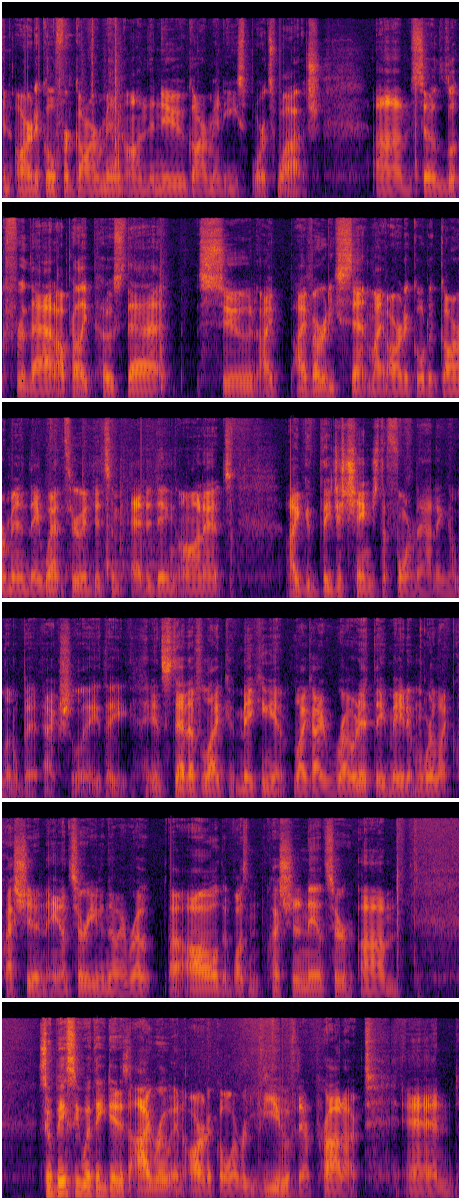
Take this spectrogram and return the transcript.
an article for Garmin on the new Garmin Esports watch. Um, so look for that. I'll probably post that soon. I I've already sent my article to Garmin. They went through and did some editing on it. I they just changed the formatting a little bit actually. They instead of like making it like I wrote it, they made it more like question and answer even though I wrote uh, all that wasn't question and answer. Um so basically what they did is I wrote an article, a review of their product and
